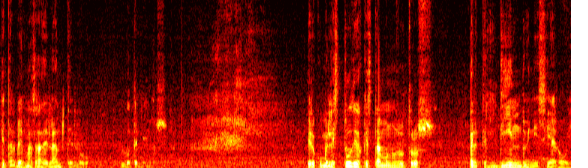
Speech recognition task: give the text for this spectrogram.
que tal vez más adelante lo, lo tenemos. Pero como el estudio que estamos nosotros pretendiendo iniciar hoy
